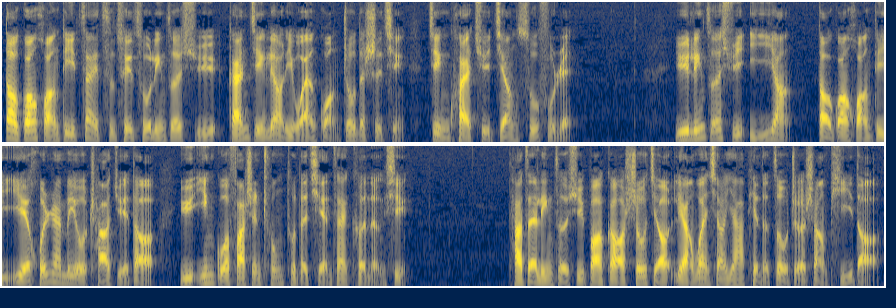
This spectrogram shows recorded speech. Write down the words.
道光皇帝再次催促林则徐赶紧料理完广州的事情，尽快去江苏赴任。与林则徐一样，道光皇帝也浑然没有察觉到与英国发生冲突的潜在可能性。他在林则徐报告收缴两万箱鸦片的奏折上批道：“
